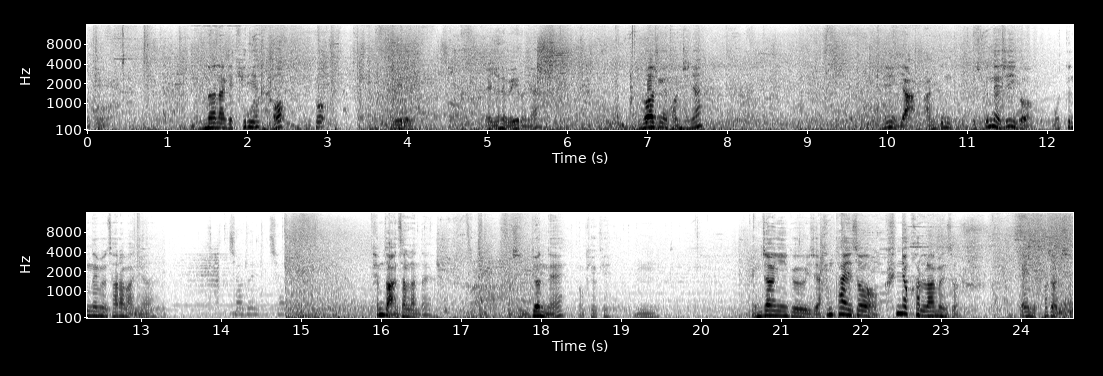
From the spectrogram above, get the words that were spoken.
오케이 무난하게 캐리했 어? 이거 왜 이래 야 얘네 왜 이러냐? 이 와중에 던지냐? 아니 야안 끝, 끝내지 이거. 못 끝내면 사람 아니야. 템도 안 살란다 야. 그렇지 이겼네. 오케이 오케이. 음. 굉장히 그 이제 한타에서 큰 역할을 하면서 게임이 터졌지.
